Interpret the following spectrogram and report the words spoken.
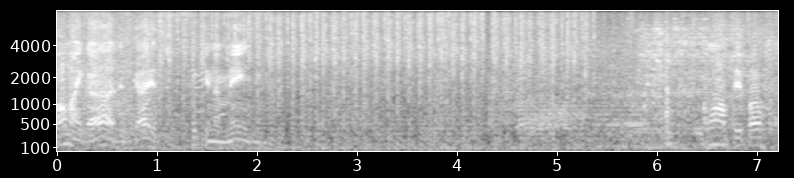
Oh my god, this guy is freaking amazing. Come on, people.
